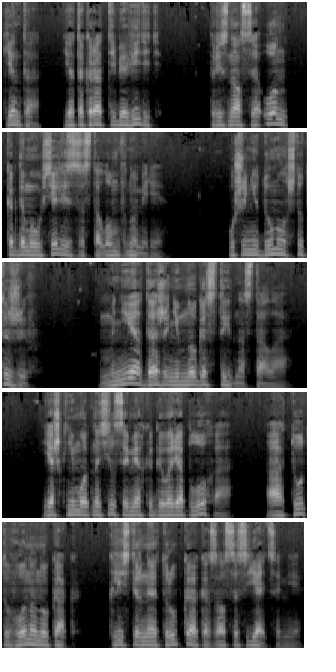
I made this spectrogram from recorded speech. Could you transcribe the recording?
«Кента, «Я так рад тебя видеть», — признался он, когда мы уселись за столом в номере. «Уж и не думал, что ты жив. Мне даже немного стыдно стало. Я ж к нему относился, мягко говоря, плохо, а тут вон оно как. Клистерная трубка оказался с яйцами.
